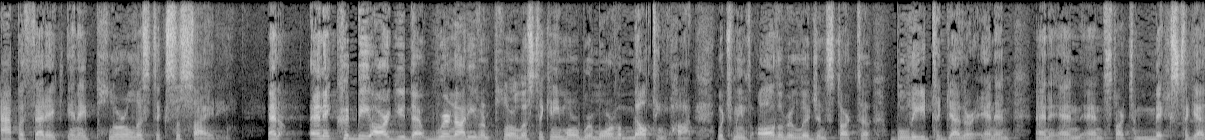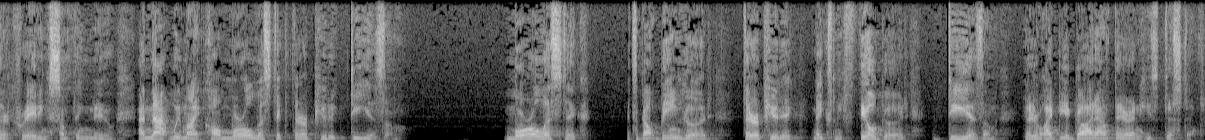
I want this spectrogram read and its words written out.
apathetic in a pluralistic society. And and it could be argued that we're not even pluralistic anymore. We're more of a melting pot, which means all the religions start to bleed together and, and, and, and, start to mix together, creating something new. And that we might call moralistic therapeutic deism. Moralistic, it's about being good. Therapeutic makes me feel good. Deism, there might be a God out there and he's distant,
